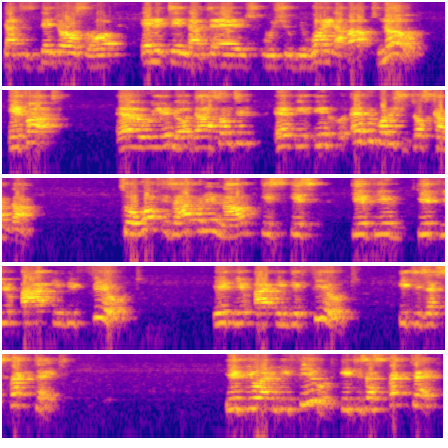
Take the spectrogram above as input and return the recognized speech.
that is dangerous or anything that uh, we should be worried about. No, in fact, uh, we, you know, there are something. Uh, everybody should just calm down. So what is happening now is is if you if you are in the field, if you are in the field, it is expected. If you are in the field, it is expected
